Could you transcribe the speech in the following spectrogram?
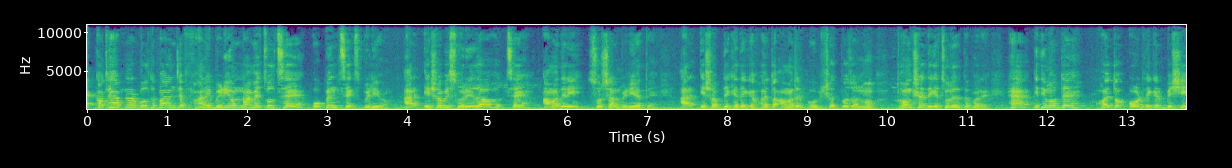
এক কথায় আপনারা বলতে পারেন যে ফানি ভিডিওর নামে চলছে ওপেন সেক্স ভিডিও আর এসবই সরিয়ে দেওয়া হচ্ছে আমাদের এই সোশ্যাল মিডিয়াতে আর এসব দেখে দেখে হয়তো আমাদের ভবিষ্যৎ প্রজন্ম ধ্বংসের দিকে চলে যেতে পারে। হ্যাঁ ইতিমধ্যে হয়তো অর্ধেকের বেশি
